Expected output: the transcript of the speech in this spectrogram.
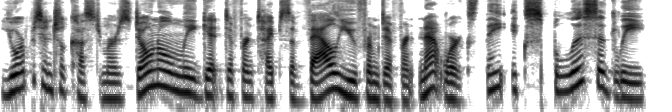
your potential customers don't only get different types of value from different networks, they explicitly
